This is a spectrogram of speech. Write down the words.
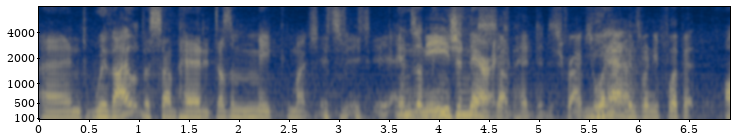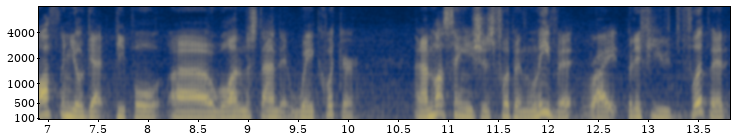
And without the subhead, it doesn't make much. It's, it, it ends it up being generic. the subhead to describe. So what happens when you flip it? Often you'll get people uh, will understand it way quicker. And I'm not saying you should just flip it and leave it. Right. But if you flip it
